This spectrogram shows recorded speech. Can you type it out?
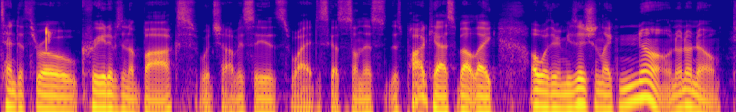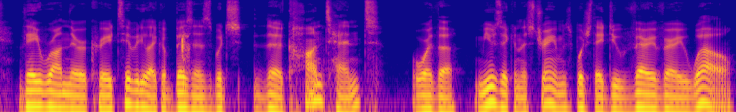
tend to throw creatives in a box, which obviously is why I discuss this on this this podcast about like, oh, well, they're a musician. Like, no, no, no, no. They run their creativity like a business, which the content or the music and the streams, which they do very, very well,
